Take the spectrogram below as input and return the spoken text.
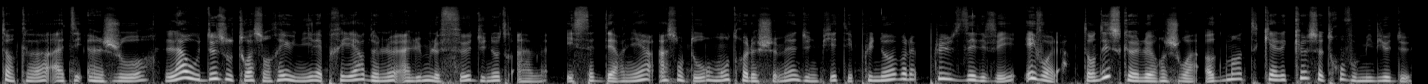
Tucker a dit un jour Là où deux ou trois sont réunis, les prières de l'un allument le feu d'une autre âme, et cette dernière, à son tour, montre le chemin d'une piété plus noble, plus élevée, et voilà. Tandis que leur joie augmente, quelqu'un se trouve au milieu d'eux.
